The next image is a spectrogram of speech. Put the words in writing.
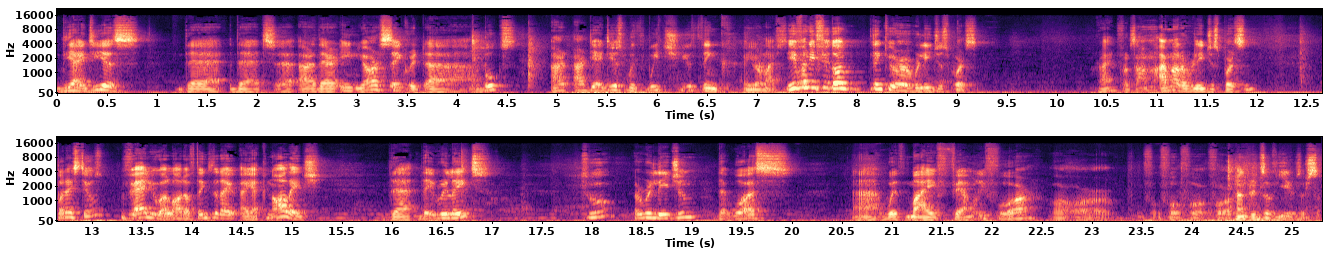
the ideas that that uh, are there in your sacred uh, books are, are the ideas with which you think your lives, even if you don't think you're a religious person. Right? For example, I'm not a religious person, but I still value a lot of things that I, I acknowledge that they relate to a religion that was uh, with my family for or, or for, for, for, hundreds of years or so.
